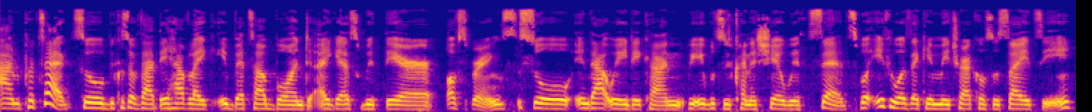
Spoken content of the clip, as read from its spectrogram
and protect. So because of that, they have like a better bond, I guess, with their offsprings. So in that way, they can be able to kind of share with sets. But if it was like a matriarchal society,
